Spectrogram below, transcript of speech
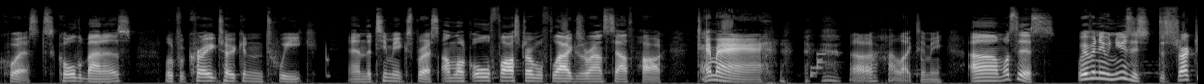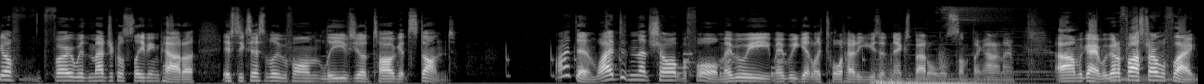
Quests: Call the banners. Look for Craig Token and Tweek. And the Timmy Express. Unlock all fast travel flags around South Park. Timmy! uh, I like Timmy. Um, what's this? We haven't even used this. Distract your foe with magical sleeping powder. If successfully performed, leaves your target stunned. Alright then, why didn't that show up before? Maybe we maybe we get like taught how to use it next battle or something. I don't know. Um, okay, we got a fast travel flag.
